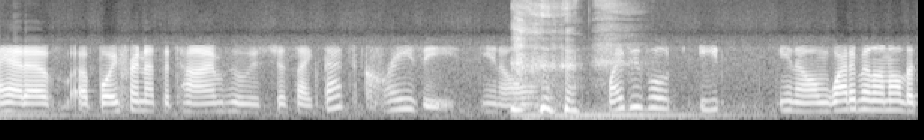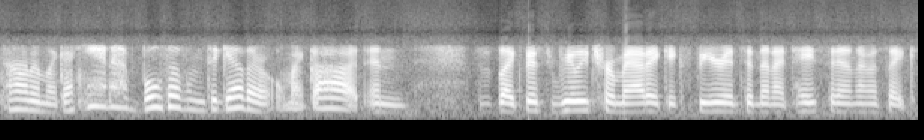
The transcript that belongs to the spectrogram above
I had a, a boyfriend at the time who was just like, "That's crazy," you know. White people eat, you know, watermelon all the time. I'm like, I can't have both of them together. Oh my god! And was like this really traumatic experience. And then I tasted it, and I was like,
